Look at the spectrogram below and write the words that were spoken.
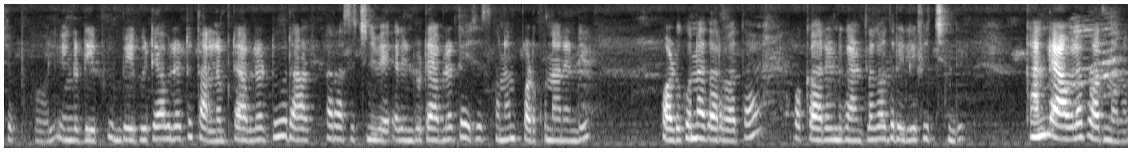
చెప్పుకోవాలి. ఇంకా డీప్ బీపీ ట్యాబ్లెట్ తలనొప్పి ట్యాబ్లెట్ రాత్రి రాసి ఇచ్చినవి. రెండు ట్యాబ్లెట్ వేసేసుకున్నాను పడుకున్నానండి. పడుకున్న తర్వాత ఒక రెండు గంటలుగా అది రిలీఫ్ ఇచ్చింది. కానీ లేవలేకపోతున్నాను.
